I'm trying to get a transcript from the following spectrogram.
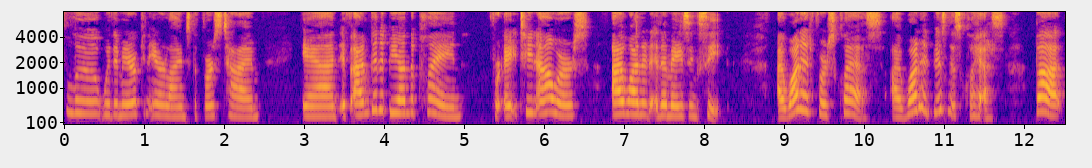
flew with American Airlines the first time, and if I'm going to be on the plane for 18 hours, I wanted an amazing seat. I wanted first class. I wanted business class, but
